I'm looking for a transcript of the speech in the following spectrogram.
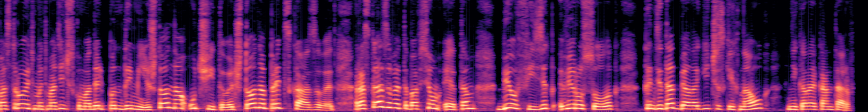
построить математическую модель пандемии, что она учитывает, что она предсказывает. Рассказывает обо всем этом биофизик, вирусолог, кандидат биологических наук Николай Кантаров.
